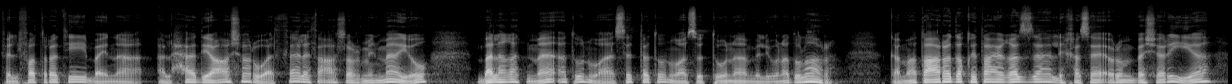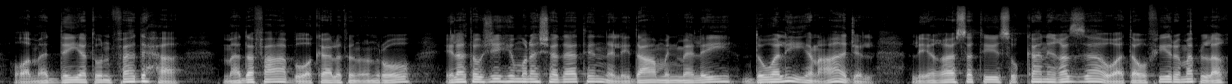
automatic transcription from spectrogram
في الفترة بين الحادي عشر والثالث عشر من مايو بلغت 166 مليون دولار. كما تعرض قطاع غزة لخسائر بشرية ومادية فادحة ما دفع بوكالة أنرو إلى توجيه مناشدات لدعم مالي دولي عاجل لإغاثة سكان غزة وتوفير مبلغ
